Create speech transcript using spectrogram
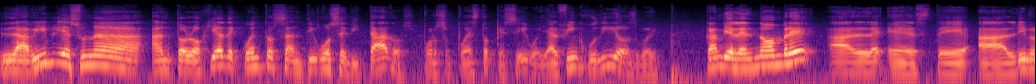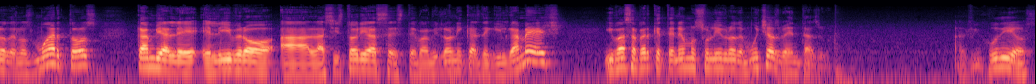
La Biblia es una antología de cuentos antiguos editados, por supuesto que sí, güey. Al fin judíos, güey. Cámbiale el nombre al, este, al libro de los muertos, cámbiale el libro a las historias este, babilónicas de Gilgamesh y vas a ver que tenemos un libro de muchas ventas, güey. Al fin judíos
